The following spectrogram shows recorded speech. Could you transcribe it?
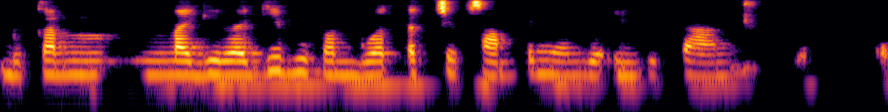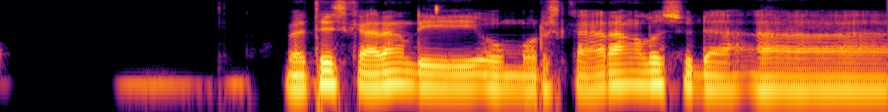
bukan lagi-lagi bukan buat achieve something yang gue impikan. Berarti sekarang di umur sekarang lu sudah eh,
